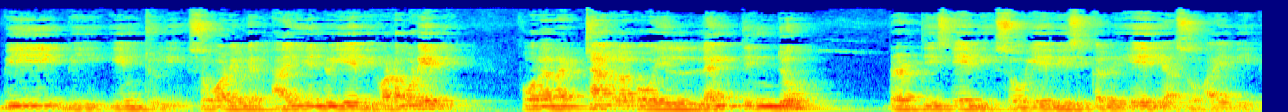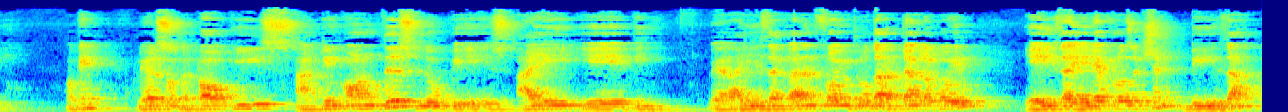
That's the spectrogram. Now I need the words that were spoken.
B B into A. So what you get? I into AB. What about AB? For a rectangular coil, length into breadth is AB. So AB is equal to area. So IB okay? Clear so the torque is acting on this loop is IAB where I is the current flowing through the rectangular coil A is the area cross section B is the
